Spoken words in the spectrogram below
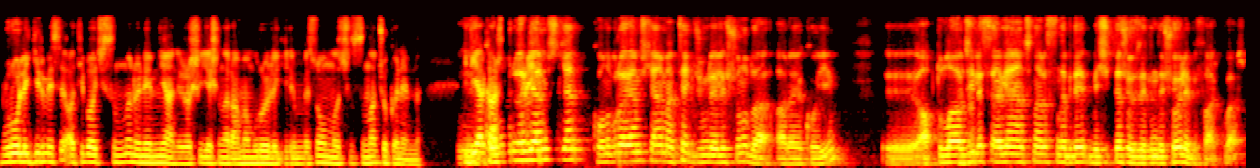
bu role girmesi Atiba açısından önemli yani. Yaşı- Yaşına rağmen bu role girmesi onun açısından çok önemli. Bir Ee, diğer konu karşı- buraya gelmişken konu buraya gelmişken hemen tek cümleyle şunu da araya koyayım. Ee, Abdullah Avcı ile Sergen Yalçın arasında bir de Beşiktaş özelinde şöyle bir fark var.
